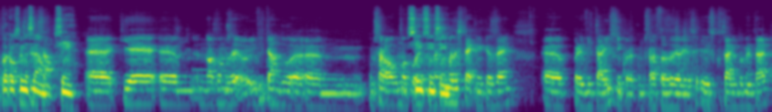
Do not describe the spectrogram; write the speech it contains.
procrastinação, sim. Que é um, nós vamos evitando uh, um, começar alguma coisa, sim, sim, sim. uma das técnicas é uh, para evitar isso e para começar a fazer, executar e implementar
